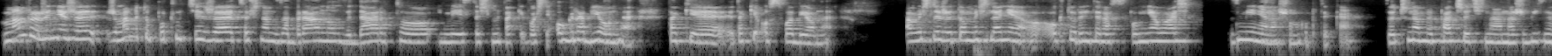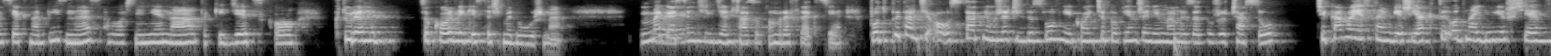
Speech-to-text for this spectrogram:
mam wrażenie, że, że mamy to poczucie, że coś nam zabrano, wydarto i my jesteśmy takie właśnie ograbione, takie, takie osłabione. A myślę, że to myślenie, o, o którym teraz wspomniałaś, zmienia naszą optykę. Zaczynamy patrzeć na nasz biznes jak na biznes, a właśnie nie na takie dziecko, któremu cokolwiek jesteśmy dłużne. Mega mhm. jestem Ci wdzięczna za tą refleksję. Podpytam Cię o ostatnią rzecz i dosłownie kończę, bo wiem, że nie mamy za dużo czasu. Ciekawa jestem, wiesz, jak ty odnajdujesz się w,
